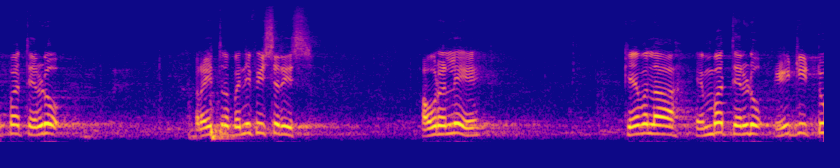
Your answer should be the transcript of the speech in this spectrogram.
ಇಪ್ಪತ್ತೆರಡು ರೈತರ ಬೆನಿಫಿಷರೀಸ್ ಅವರಲ್ಲಿ ಕೇವಲ ಎಂಬತ್ತೆರಡು ಏಯ್ಟಿ ಟು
